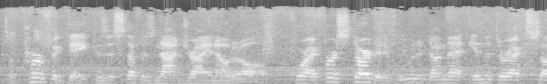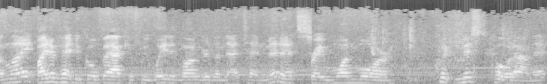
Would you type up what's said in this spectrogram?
It's a perfect day because this stuff is not drying out at all. Where I first started, if we would have done that in the direct sunlight, might have had to go back if we waited longer than that 10 minutes, spray one more quick mist coat on it,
